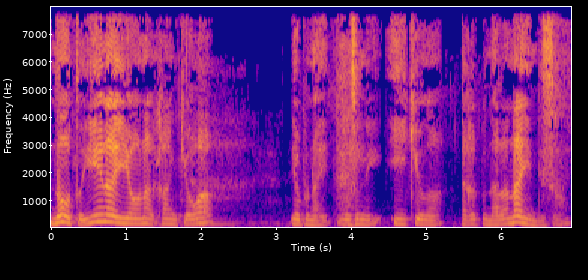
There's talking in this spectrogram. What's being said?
ノーと言えないような環境は良くない。要するに EQ が高くならないんですよね。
